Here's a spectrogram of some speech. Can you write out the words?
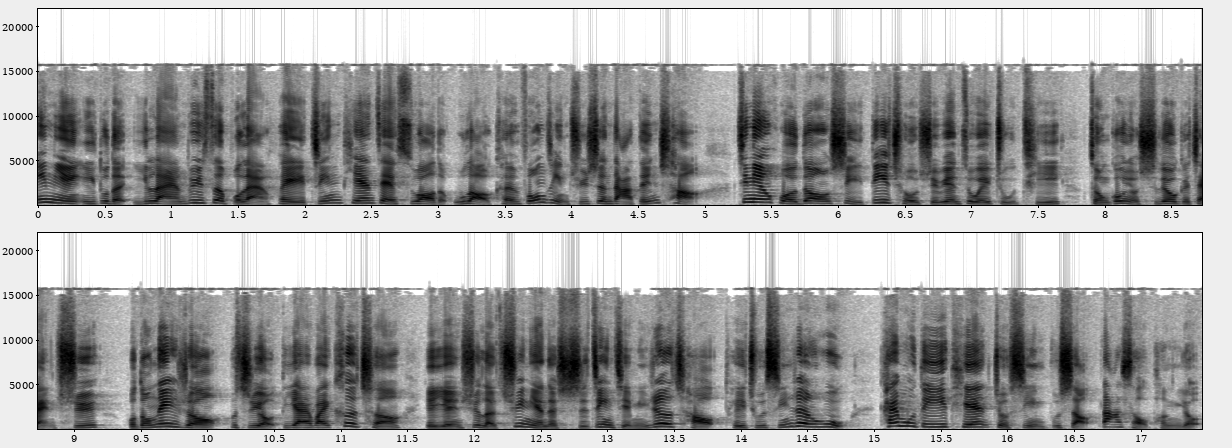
一年一度的宜兰绿色博览会今天在苏澳的五老坑风景区盛大登场。今年活动是以地球学院作为主题，总共有十六个展区。活动内容不只有 DIY 课程，也延续了去年的实境解谜热潮，推出新任务。开幕第一天就吸引不少大小朋友。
